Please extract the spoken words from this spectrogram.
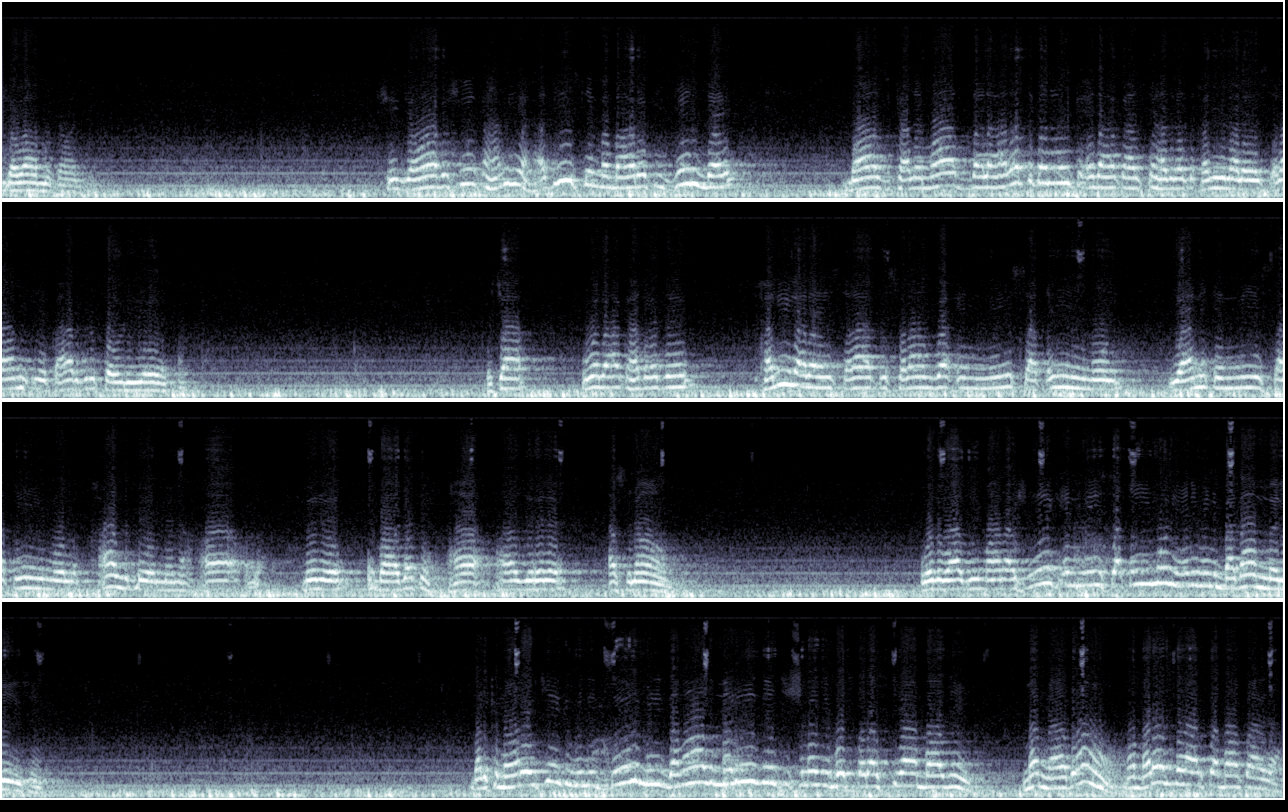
جواب مکان شی جواب اسی ہے کہ ہمیں حدیث مبارکی جن ہے بعض کلمات دلالت کہ ادا کہتے ہیں حضرت خلیل علیہ السلام کی کار در تولیہ ہے۔ اچھا وہ دا کہ حضرت خلیل علیہ السلام و انی سقیم یعنی انی سقیم القلب من من عبادت حاضر الاسلام وہ واجی مانا ہے کہ انی سقیم یعنی من بدان مریض ہیں بلکہ مانا ہے کہ من دل، من دماغ مریض ہیں چشمہ کی بہت پرستیاں بازی میں نادرہ ہوں میں مرض برار کا بات آیا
